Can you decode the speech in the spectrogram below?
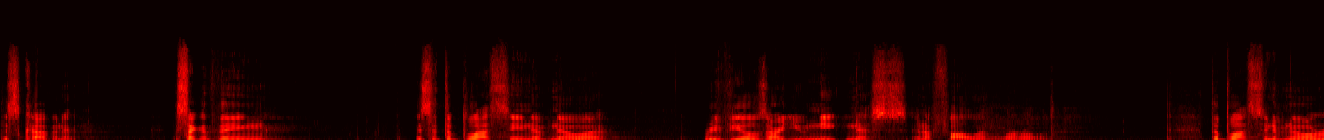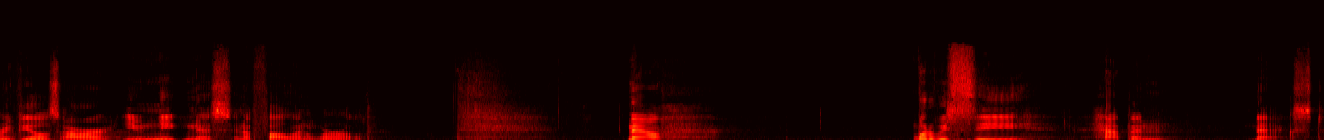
this covenant. The second thing is that the blessing of Noah reveals our uniqueness in a fallen world. The blessing of Noah reveals our uniqueness in a fallen world. Now, what do we see happen next?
